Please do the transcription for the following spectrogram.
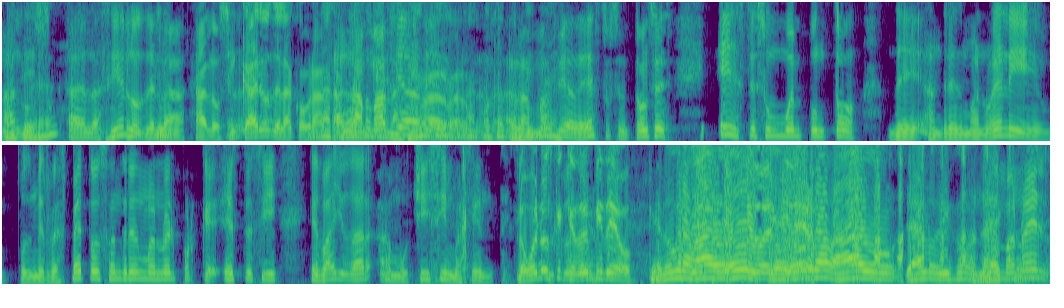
a Así los, es. a la- sí, los de la A los sicarios de la cobranza. a la la mafia, gente, cosa a la mafia de estos. Entonces, este es un buen punto de Andrés Manuel y pues mis respetos Andrés Manuel porque este sí va a ayudar a muchísima gente. Lo bueno es que quedó en video. Quedó grabado, eh, Quedó grabado. Ya lo dijo. Andrés. Manuel,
